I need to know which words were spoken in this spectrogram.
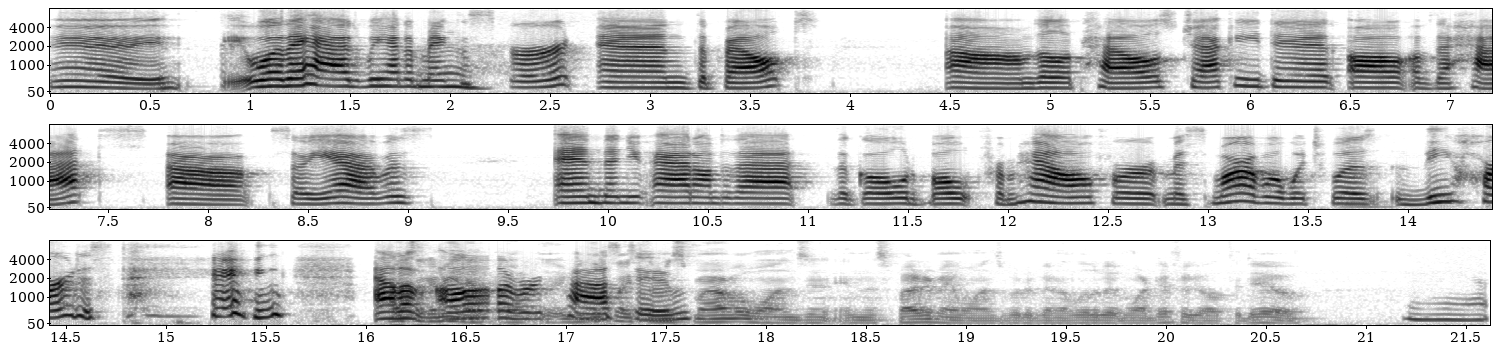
Yeah. Well, they had we had to make the skirt and the belt, um, the lapels. Jackie did all of the hats. Uh, so yeah, it was. And then you add onto that the gold bolt from hell for Miss Marvel, which was the hardest thing out That's of what I mean. all of her it looked Like the costumes. Miss Marvel ones and, and the Spider-Man ones would have been a little bit more difficult to do. Yeah.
